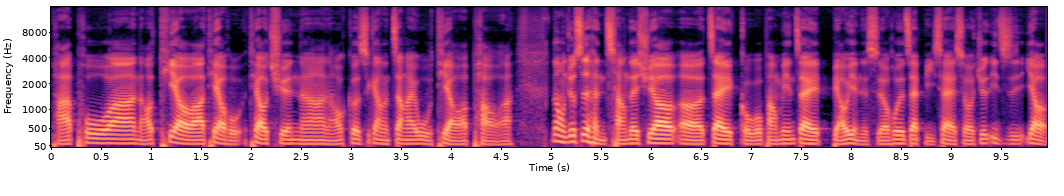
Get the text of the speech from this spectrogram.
爬坡啊，然后跳啊跳火跳圈啊，然后各式各样的障碍物跳啊跑啊，那种就是很长的，需要呃在狗狗旁边在表演的时候或者在比赛的时候，就一直要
